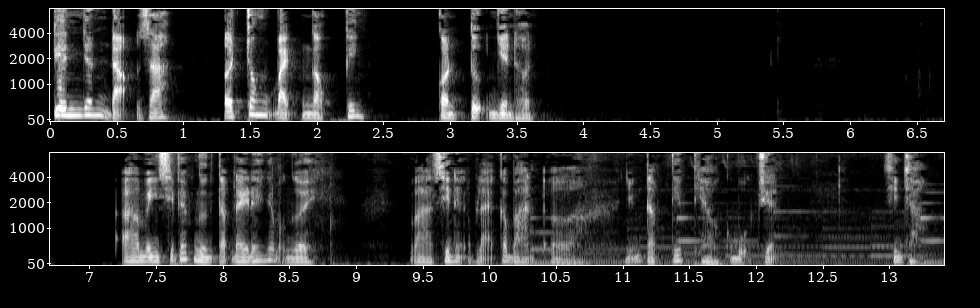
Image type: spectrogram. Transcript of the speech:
tiên nhân đạo gia Ở trong Bạch Ngọc Kinh còn tự nhiên hơn. À, mình xin phép ngừng tập này đây nhé mọi người. Và xin hẹn gặp lại các bạn ở những tập tiếp theo của bộ truyện. Xin chào.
